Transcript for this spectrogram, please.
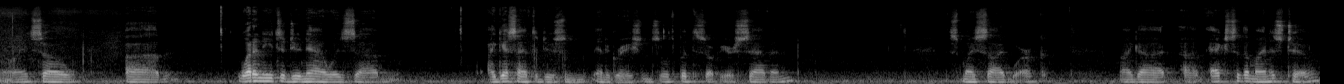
All right, so um, what I need to do now is, um, I guess I have to do some integration. So let's put this over here, 7. This is my side work. I got uh, x to the minus 2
